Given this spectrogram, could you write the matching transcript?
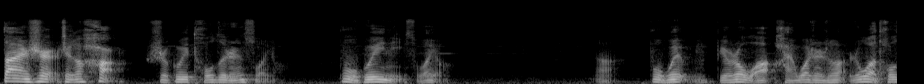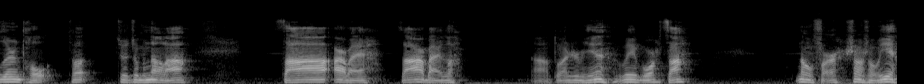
但是这个号是归投资人所有，不归你所有。啊，不归，比如说我海沃士车，如果投资人投说。就这么弄了啊，砸二百，砸二百个，啊，短视频、微博砸，弄粉儿上首页，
